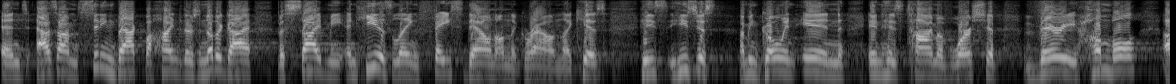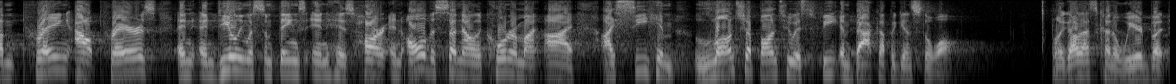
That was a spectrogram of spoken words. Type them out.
and as I'm sitting back behind, there's another guy beside me, and he is laying face down on the ground. Like his, he's, he's just, I mean, going in in his time of worship, very humble, um, praying out prayers and, and dealing with some things in his heart. And all of a sudden, out of the corner of my eye, I see him launch up onto his feet and back up against the wall. I'm like, oh, that's kind of weird, but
